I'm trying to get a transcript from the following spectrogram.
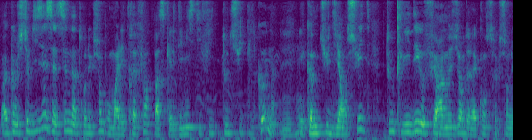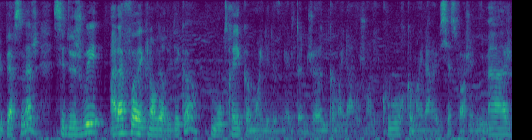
Bah, Comme je te le disais, cette scène d'introduction, pour moi, elle est très forte parce qu'elle démystifie tout de suite l'icône. Mhm. Et comme tu dis ensuite, toute l'idée au fur et à mesure de la construction du personnage, c'est de jouer à la fois avec l'envers du décor, montrer comment il est devenu Elton John, comment il a rejoint les cours, comment il a réussi à se forger une image,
